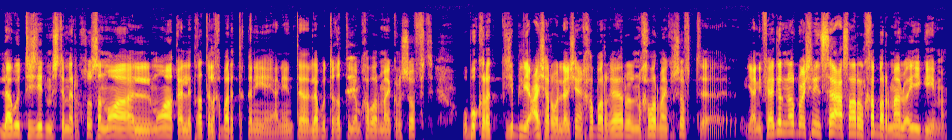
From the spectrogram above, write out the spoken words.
لابد تجديد مستمر خصوصا موا- المواقع اللي تغطي الأخبار التقنية. يعني أنت لابد تغطي اليوم خبر مايكروسوفت وبكرة تجيب لي 10 ولا 20 خبر غير لأنه خبر مايكروسوفت يعني في أقل من 24 ساعة صار الخبر ما له أي قيمة.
